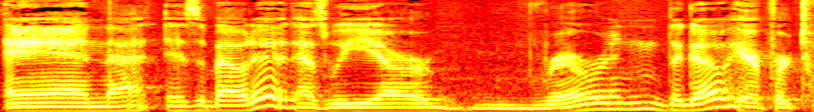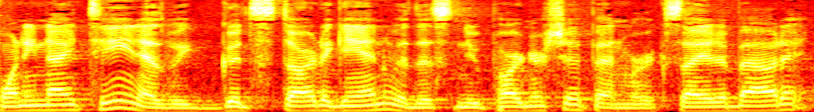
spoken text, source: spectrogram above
And that is about it as we are raring to go here for 2019 as we good start again with this new partnership and we're excited about it.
